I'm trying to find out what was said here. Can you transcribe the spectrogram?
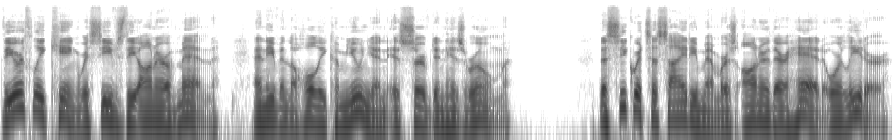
The earthly king receives the honor of men, and even the Holy Communion is served in his room. The secret society members honor their head or leader.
